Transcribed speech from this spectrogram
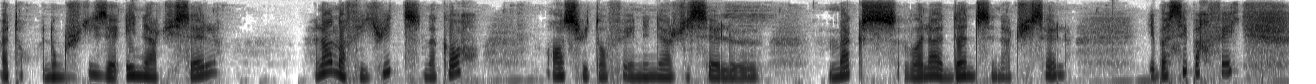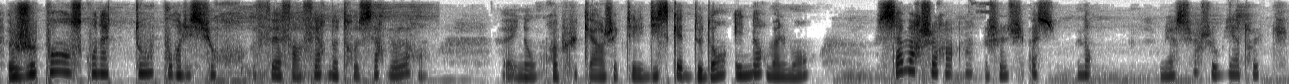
Attends, donc je disais Energy Cell. Là, on en fait 8, d'accord? Ensuite, on fait une Energy Cell euh, Max. Voilà, Dance Energy Cell. Et bah, c'est parfait. Je pense qu'on a tout pour aller sur... Enfin, faire notre serveur. Euh, il ne croit plus qu'à injecter les disquettes dedans. Et normalement, ça marchera. Je ne suis pas... Non. Bien sûr, j'ai oublié un truc.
